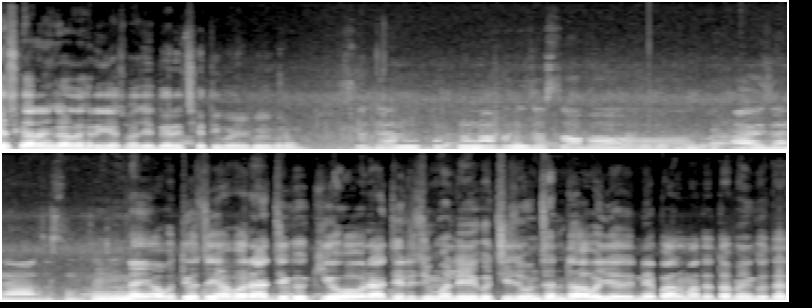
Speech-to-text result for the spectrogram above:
त्यस कारणले गर्दाखेरि यसमा चाहिँ धेरै क्षति भएको कुरो आयोजना जस्तो हुन्छ। नै अब त्यो चाहिँ अब राज्यको के हो? राज्यले जिम्मा लिएको चिज हुन्छ नि त। अब यो नेपालमा त तपाईँको त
